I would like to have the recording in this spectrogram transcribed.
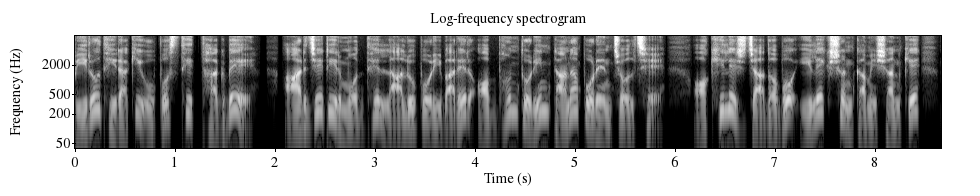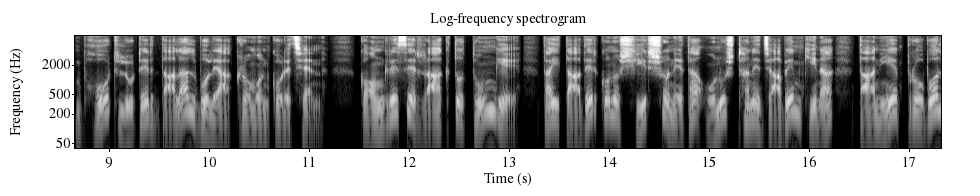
বিরোধীরা কি উপস্থিত থাকবে? আরজেডির মধ্যে লালু পরিবারের অভ্যন্তরীণ টানাপোড়েন চলছে। অখিলেশ যাদবও ইলেকশন কমিশনকে ভোট লুটের দালাল বলে আক্রমণ করেছেন। কংগ্রেসের রাগ তো তুঙ্গে, তাই তাদের কোনো শীর্ষ নেতা অনুষ্ঠানে যাবেন কিনা তা নিয়ে প্রবল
